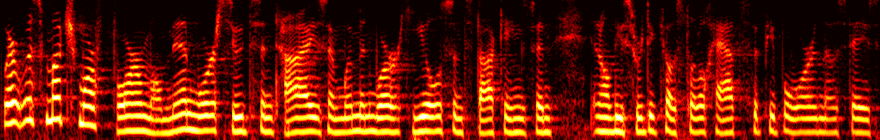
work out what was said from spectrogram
where it was much more formal. Men wore suits and ties, and women wore heels and stockings and, and all these ridiculous little hats that people wore in those days.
